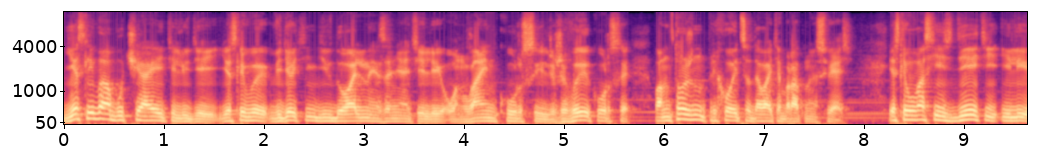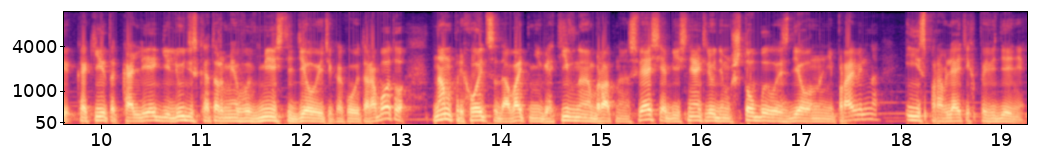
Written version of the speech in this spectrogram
Если вы обучаете людей, если вы ведете индивидуальные занятия или онлайн-курсы, или живые курсы, вам тоже приходится давать обратную связь. Если у вас есть дети или какие-то коллеги, люди, с которыми вы вместе делаете какую-то работу, нам приходится давать негативную обратную связь и объяснять людям, что было сделано неправильно и исправлять их поведение.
